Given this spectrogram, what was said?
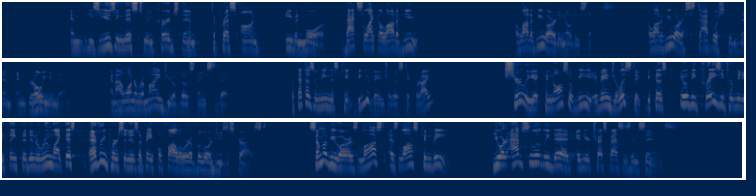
And he's using this to encourage them to press on even more. That's like a lot of you. A lot of you already know these things. A lot of you are established in them and growing in them. And I want to remind you of those things today. But that doesn't mean this can't be evangelistic, right? Surely it can also be evangelistic because it would be crazy for me to think that in a room like this, every person is a faithful follower of the Lord Jesus Christ. Some of you are as lost as lost can be. You are absolutely dead in your trespasses and sins.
